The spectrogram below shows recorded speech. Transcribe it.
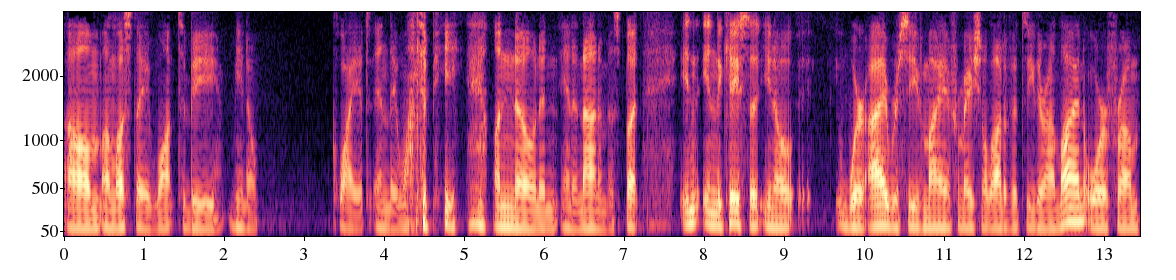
um, unless they want to be, you know, quiet and they want to be unknown and, and anonymous. But in in the case that you know where I receive my information, a lot of it's either online or from,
